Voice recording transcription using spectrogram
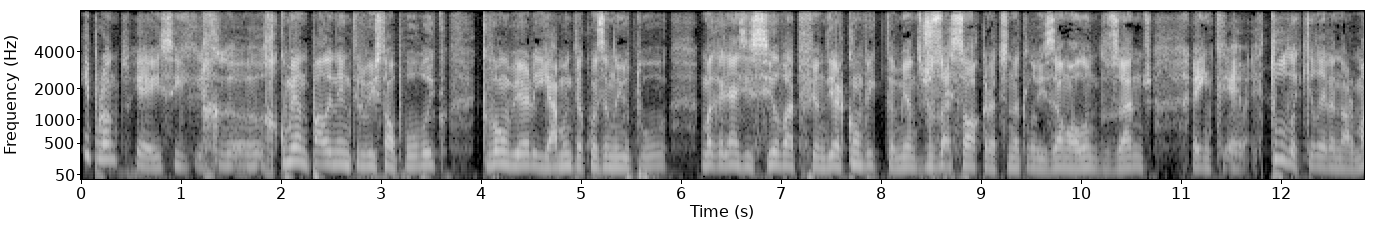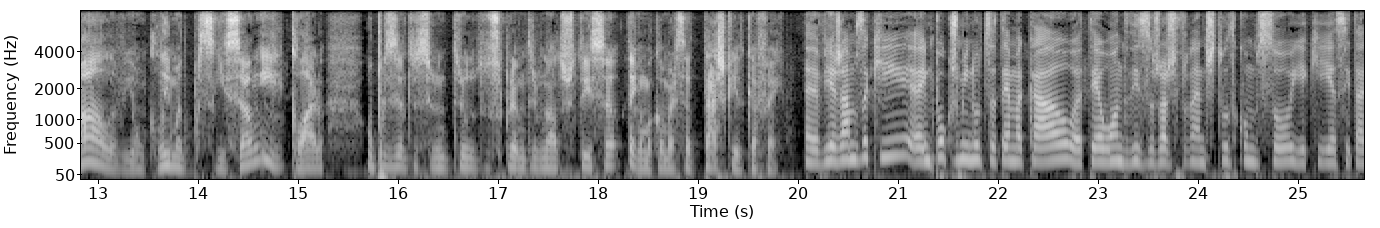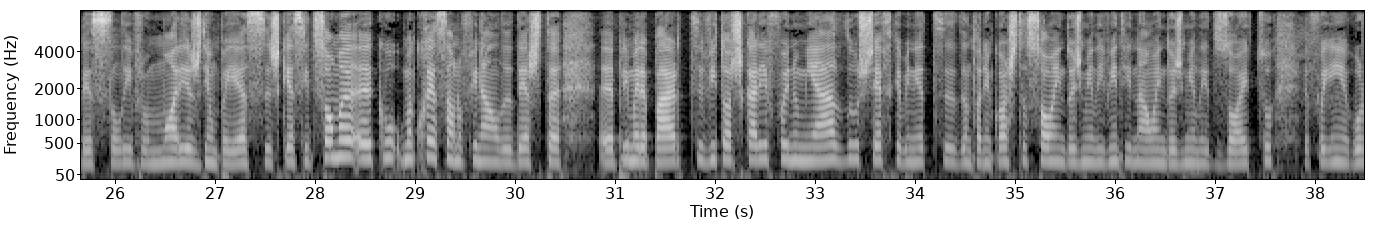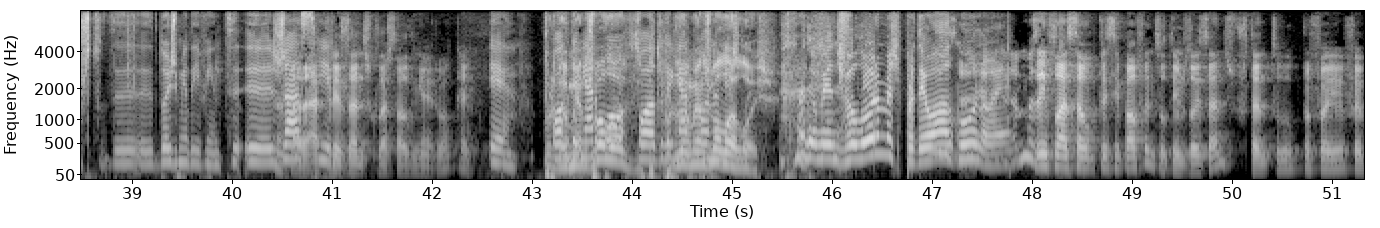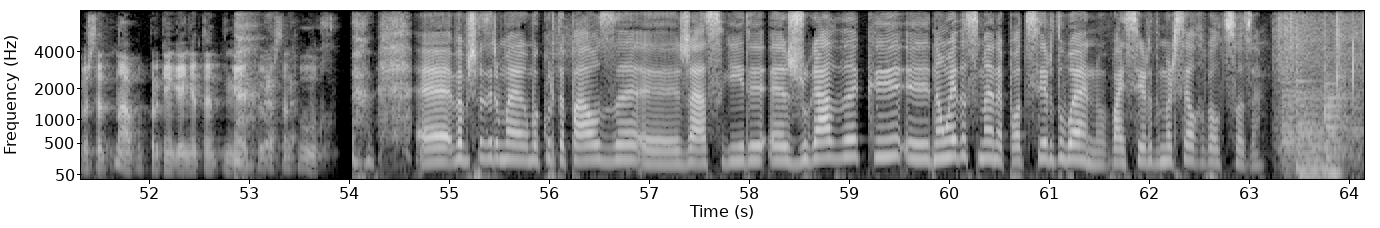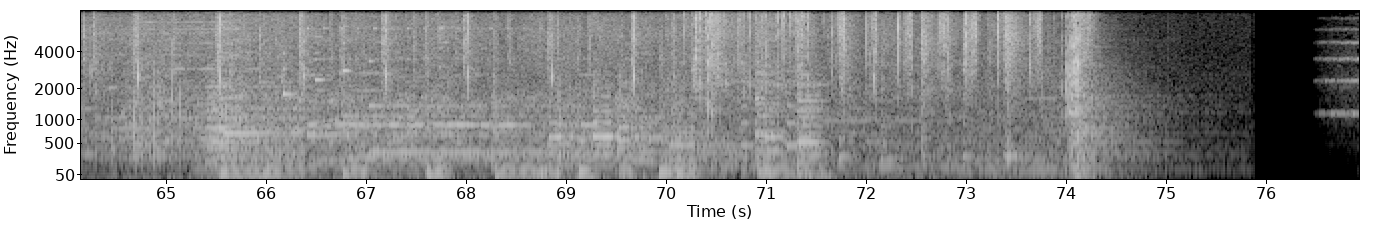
e pronto, é isso. E recomendo para além da entrevista ao público que vão ver, e há muita coisa no YouTube, Magalhães e Silva a defender convictamente José Sócrates na televisão ao longo dos anos, em que é, tudo aquilo era normal, havia um clima de perseguição e, claro, o Presidente do Supremo Tribunal de Justiça tem uma conversa de tasca e de café. Uh, viajámos aqui uh, em poucos minutos até Macau, até onde diz o Jorge Fernandes tudo começou, e aqui a citar esse livro Memórias de um PS Esquecido. Só uma, uh, uma correção no final desta primeira parte: Vítor Scária foi nomeado chefe de gabinete de António Costa só em 2020 e não em 2018, foi em agosto de 2020. já há, a seguir... há três anos que lá está o dinheiro, ok. É, Perdeu menos valor, pode, perdeu menos valor hoje. Perdeu menos valor, mas perdeu algum, não é? Mas a inflação principal foi nos últimos dois anos, portanto foi, foi bastante nabo. Para quem ganha tanto dinheiro, foi bastante burro. Uh, vamos fazer uma, uma curta pausa, uh, já a seguir. A jogada que uh, não é da semana, pode ser do ano, vai ser de Marcelo Rebelo de Souza.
